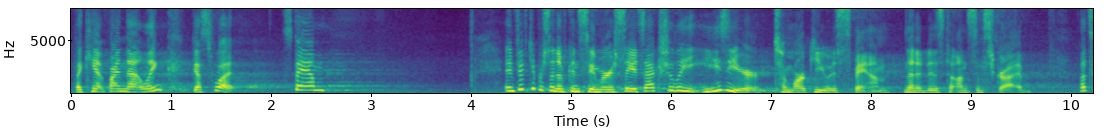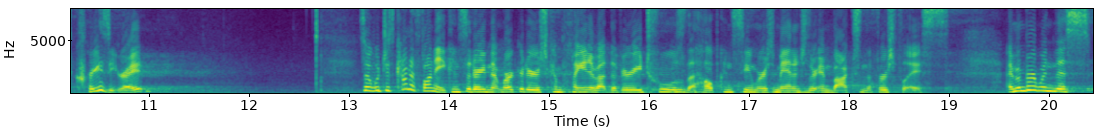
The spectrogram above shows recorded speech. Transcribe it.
If I can't find that link, guess what? Spam. And 50% of consumers say it's actually easier to mark you as spam than it is to unsubscribe. That's crazy, right? So, which is kind of funny considering that marketers complain about the very tools that help consumers manage their inbox in the first place. I remember when this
